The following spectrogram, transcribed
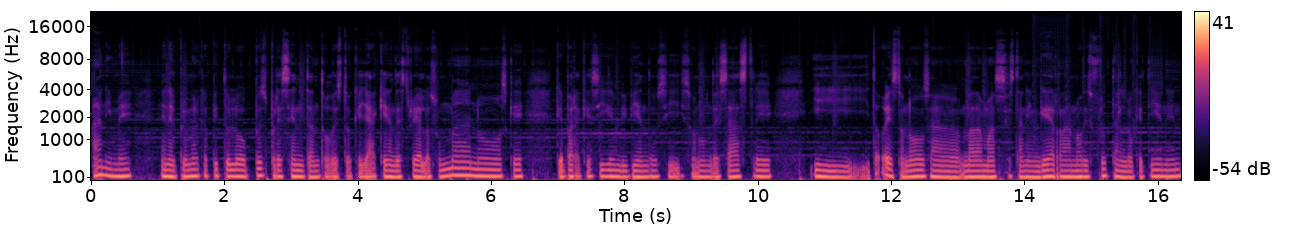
anime en el primer capítulo pues presentan todo esto que ya quieren destruir a los humanos, que, que para qué siguen viviendo si son un desastre y, todo esto, ¿no? O sea, nada más están en guerra, no disfrutan lo que tienen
